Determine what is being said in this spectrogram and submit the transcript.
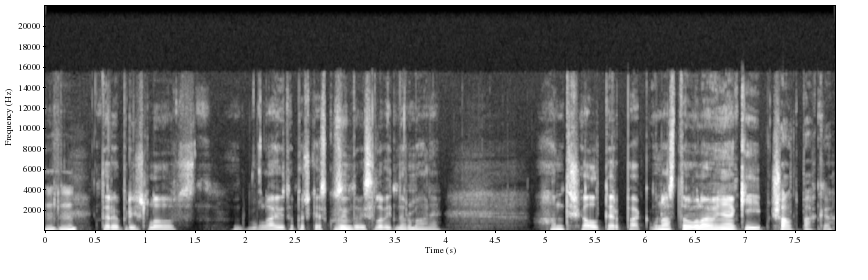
mhm. ktoré prišlo, volajú to, počkaj, skúsim to vysloviť normálne. Handshelter Pack. U nás to volajú nejaký Šaltpaka.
